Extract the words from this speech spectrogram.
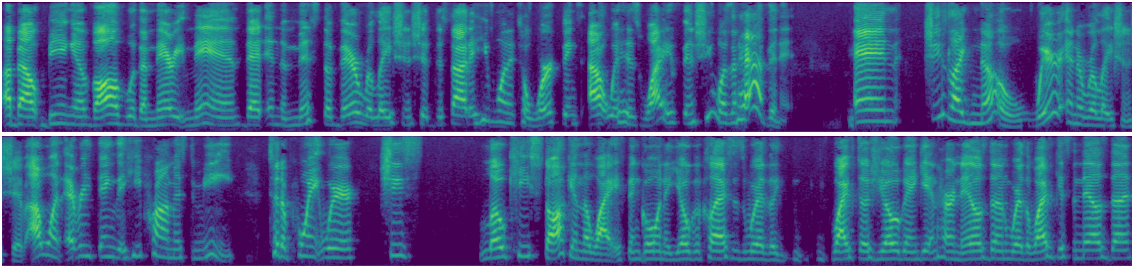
about being involved with a married man that in the midst of their relationship decided he wanted to work things out with his wife and she wasn't having it. And she's like, "No, we're in a relationship. I want everything that he promised me." To the point where she's low key stalking the wife and going to yoga classes where the wife does yoga and getting her nails done where the wife gets the nails done.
